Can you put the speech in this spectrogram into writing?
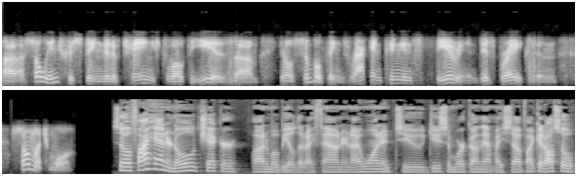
uh, are so interesting that have changed throughout the years. Um, you know, simple things, rack and pinion steering and disc brakes and so much more. So if I had an old checker automobile that I found and I wanted to do some work on that myself, I could also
